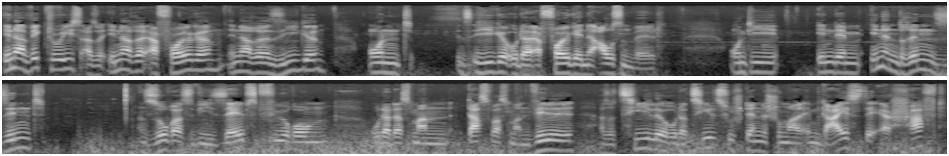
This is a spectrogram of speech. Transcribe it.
inner Victories, also innere Erfolge, innere Siege und Siege oder Erfolge in der Außenwelt und die in dem Innen drin sind sowas wie Selbstführung oder dass man das, was man will, also Ziele oder Zielzustände schon mal im Geiste erschafft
